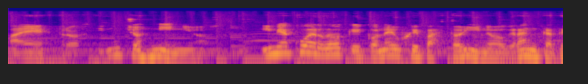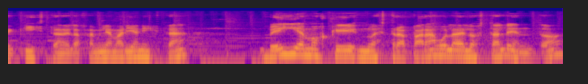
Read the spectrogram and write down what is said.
maestros y muchos niños. Y me acuerdo que con Euge Pastorino, gran catequista de la familia marianista, veíamos que nuestra parábola de los talentos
